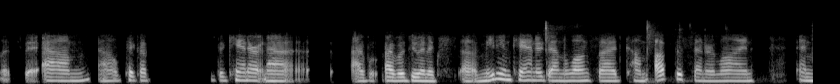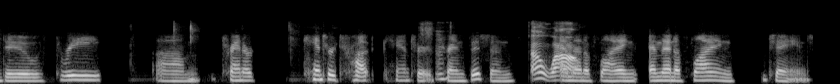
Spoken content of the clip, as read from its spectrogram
let's say, um, I'll pick up the canter and I, I, w- I will do a ex- uh, medium canter down the long side, come up the center line, and do three um, canter trot canter mm-hmm. transitions. Oh wow! And then a flying and then a flying change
